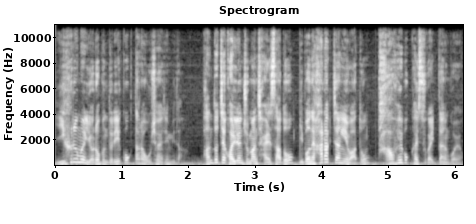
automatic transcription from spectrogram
이 흐름을 여러분들이 꼭 따라오셔야 됩니다. 반도체 관련주만 잘 사도 이번에 하락장이 와도 다 회복할 수가 있다는 거예요.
